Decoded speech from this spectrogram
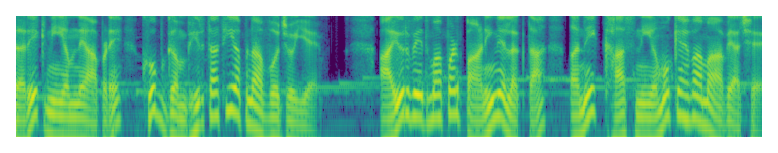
દરેક નિયમને આપણે ખૂબ ગંભીરતાથી અપનાવવો જોઈએ. આયુર્વેદમાં પણ પાણીને લગતા અનેક ખાસ નિયમો કહેવામાં આવ્યા છે.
